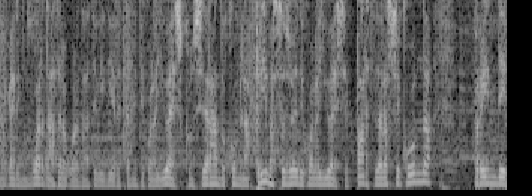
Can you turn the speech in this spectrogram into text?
magari non guardatela, guardatevi direttamente quella US, considerando come la prima stagione di quella US parte dalla seconda, prende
